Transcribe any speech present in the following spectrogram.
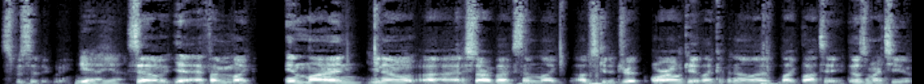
specifically. yeah, yeah, So yeah, if I'm like in line, you know, uh, at a Starbucks, then like I'll just get a drip or I'll get like a vanilla like latte. Those are my two.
